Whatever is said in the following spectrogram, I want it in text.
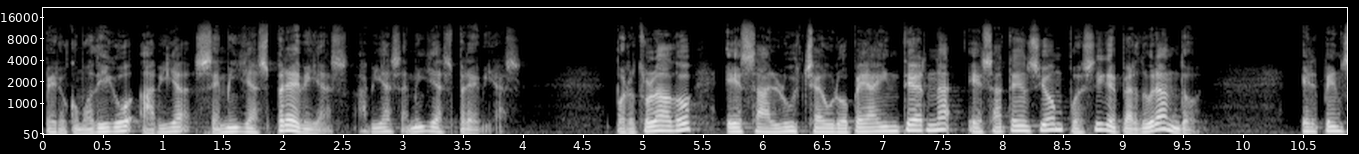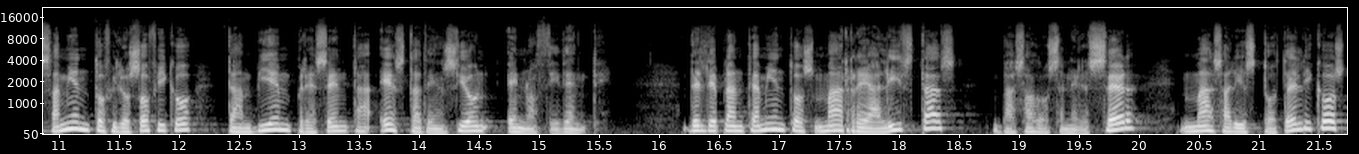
Pero como digo, había semillas previas, había semillas previas. Por otro lado, esa lucha europea interna, esa tensión, pues sigue perdurando. El pensamiento filosófico también presenta esta tensión en Occidente. Desde planteamientos más realistas, basados en el ser, más aristotélicos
